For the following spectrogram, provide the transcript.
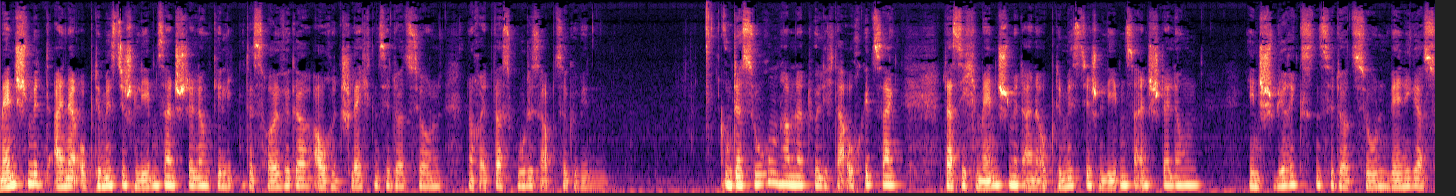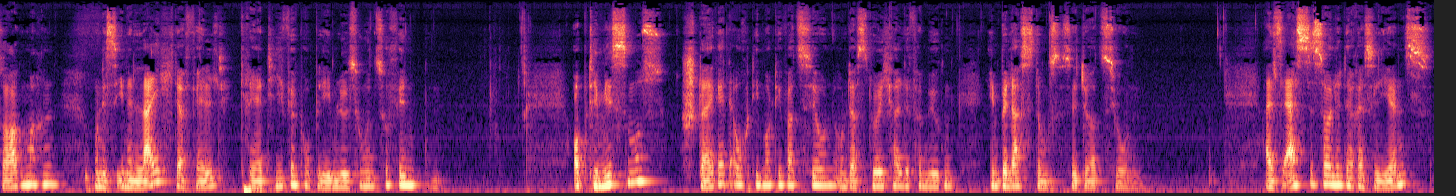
Menschen mit einer optimistischen Lebenseinstellung gelingt es häufiger, auch in schlechten Situationen noch etwas Gutes abzugewinnen. Untersuchungen haben natürlich da auch gezeigt, dass sich Menschen mit einer optimistischen Lebenseinstellung in schwierigsten Situationen weniger Sorgen machen und es ihnen leichter fällt, kreative Problemlösungen zu finden. Optimismus steigert auch die Motivation und das Durchhaltevermögen in Belastungssituationen. Als erste Säule der Resilienz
